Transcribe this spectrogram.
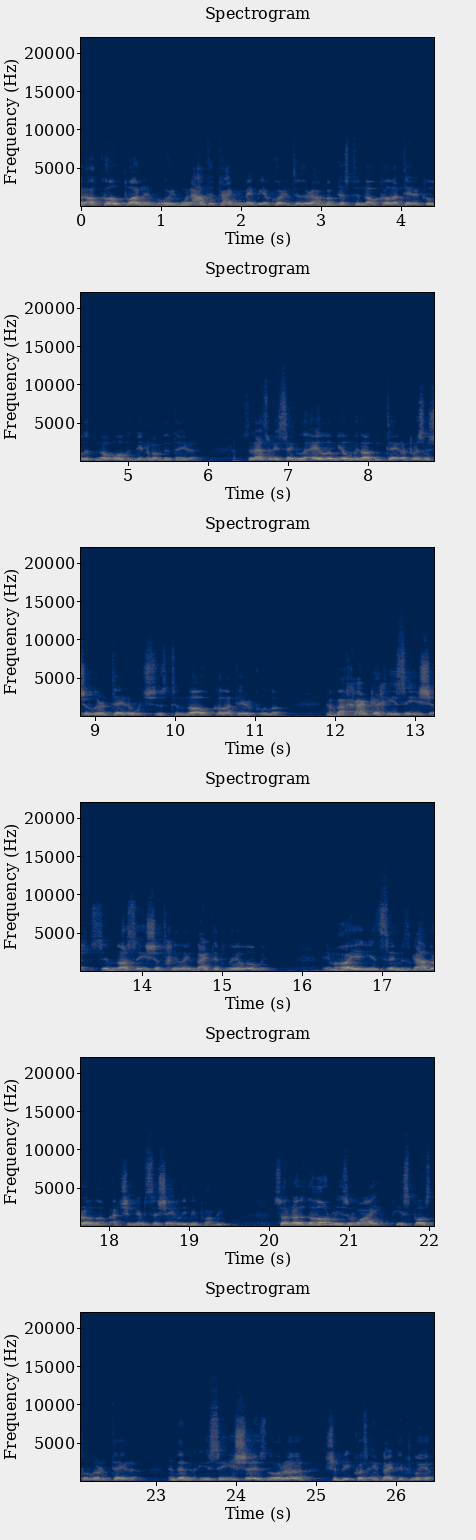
But I'll call upon him, or even without the time, maybe according to the Rambam, just to know Torah Kula, to know all the dinim of the Torah. So that's what he's saying. La'elam yilmid adon Torah, a person should learn Torah, which is to know Torah Kula. And v'achar kach yisa isha, sim nosa isha tchile, daite pnu yalumid. V'im hoye yitzrim is olav, at shenimsa shein libi poni. So knows the whole reason why he's supposed to learn Torah. And then you say Isha is Nora should be because ain't daiti pnuya.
